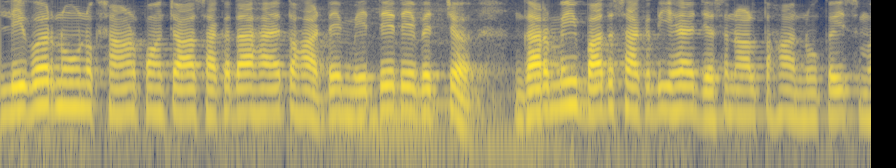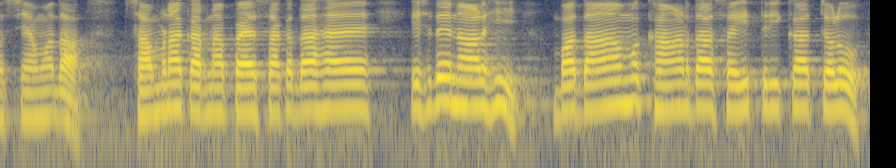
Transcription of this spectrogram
ਲੀਵਰ ਨੂੰ ਨੁਕਸਾਨ ਪਹੁੰਚਾ ਸਕਦਾ ਹੈ। ਤੁਹਾਡੇ ਮਿਹਦੇ ਦੇ ਵਿੱਚ ਗਰਮੀ ਵੱਧ ਸਕਦੀ ਹੈ, ਜਿਸ ਨਾਲ ਤੁਹਾਨੂੰ ਕਈ ਸਮੱਸਿਆਵਾਂ ਦਾ ਸਾਹਮਣਾ ਕਰਨਾ ਪੈ ਸਕਦਾ ਹੈ। ਇਸ ਦੇ ਨਾਲ ਹੀ ਬਾਦਾਮ ਖਾਣ ਦਾ ਸਹੀ ਤਰੀਕਾ, ਚਲੋ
